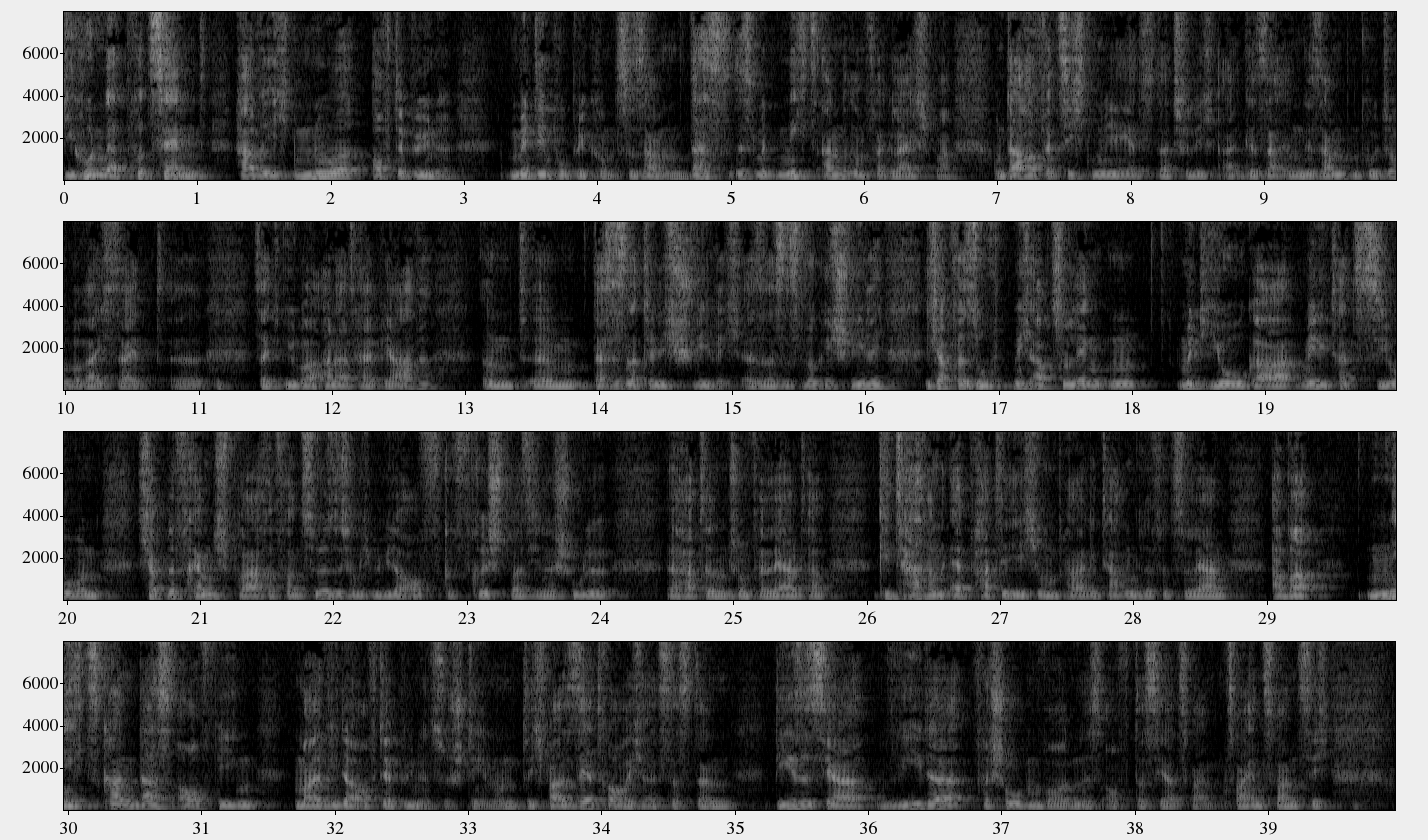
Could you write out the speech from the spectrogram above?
die 100 Prozent habe ich nur auf der Bühne mit dem Publikum zusammen. Das ist mit nichts anderem vergleichbar. Und darauf verzichten wir jetzt natürlich im gesamten Kulturbereich seit, äh, seit über anderthalb Jahren. Und ähm, das ist natürlich schwierig. Also das ist wirklich schwierig. Ich habe versucht, mich abzulenken mit Yoga, Meditation. Ich habe eine Fremdsprache, Französisch habe ich mir wieder aufgefrischt, was ich in der Schule äh, hatte und schon verlernt habe. Gitarren-App hatte ich, um ein paar Gitarrengriffe zu lernen. Aber nichts kann das aufwiegen, mal wieder auf der Bühne zu stehen. Und ich war sehr traurig, als das dann dieses Jahr wieder verschoben worden ist auf das Jahr 2022,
